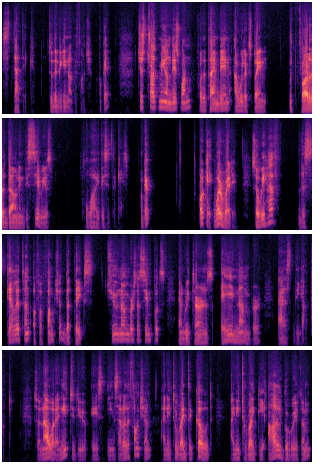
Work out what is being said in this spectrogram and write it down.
static to the beginning of the function, okay? Just trust me on this one for the time being. I will explain further down in this series why this is the case. Okay? Okay, we're ready. So we have the skeleton of a function that takes two numbers as inputs and returns a number as the output. So now what I need to do is inside of the function, I need to write the code. I need to write the algorithm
